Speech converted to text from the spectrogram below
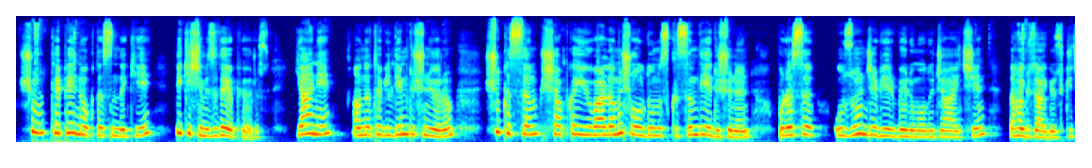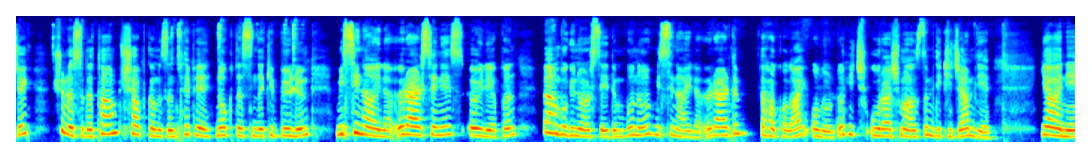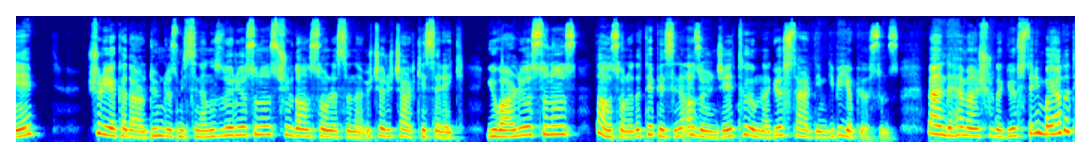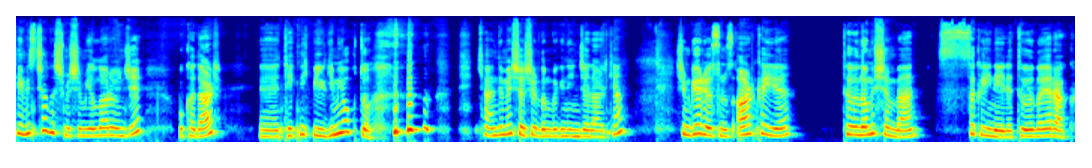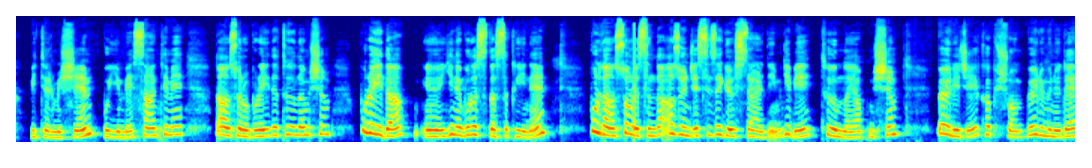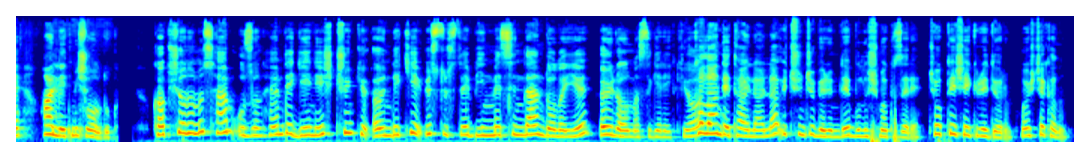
şu tepe noktasındaki dikişimizi de yapıyoruz. Yani anlatabildiğimi düşünüyorum. Şu kısım şapkayı yuvarlamış olduğumuz kısım diye düşünün. Burası uzunca bir bölüm olacağı için daha güzel gözükecek. Şurası da tam şapkamızın tepe noktasındaki bölüm. Misina ile örerseniz öyle yapın. Ben bugün örseydim bunu misina ile örerdim. Daha kolay olurdu. Hiç uğraşmazdım dikeceğim diye. Yani şuraya kadar dümdüz misinanızı örüyorsunuz. Şuradan sonrasını üçer üçer keserek yuvarlıyorsunuz. Daha sonra da tepesini az önce tığımla gösterdiğim gibi yapıyorsunuz. Ben de hemen şurada göstereyim. Bayağı da temiz çalışmışım yıllar önce. Bu kadar e, teknik bilgim yoktu. Kendime şaşırdım bugün incelerken. Şimdi görüyorsunuz arkayı tığlamışım ben. Sık iğne ile tığlayarak bitirmişim. Bu 25 santimi. Daha sonra burayı da tığlamışım. Burayı da e, yine burası da sık iğne. Buradan sonrasında az önce size gösterdiğim gibi tığımla yapmışım. Böylece kapüşon bölümünü de halletmiş olduk. Kapüşonumuz hem uzun hem de geniş çünkü öndeki üst üste binmesinden dolayı öyle olması gerekiyor. Kalan detaylarla 3. bölümde buluşmak üzere. Çok teşekkür ediyorum. Hoşçakalın.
